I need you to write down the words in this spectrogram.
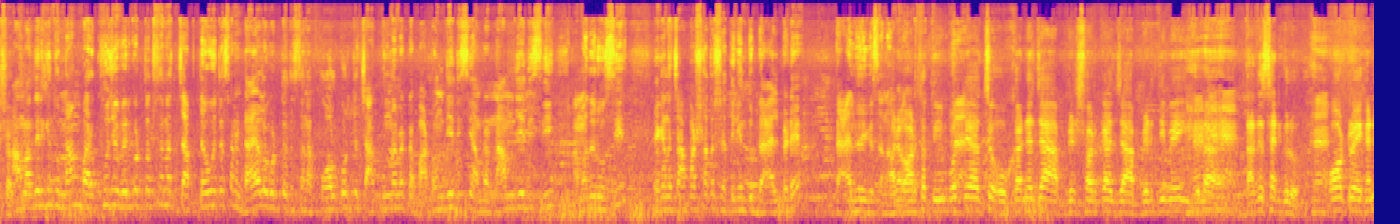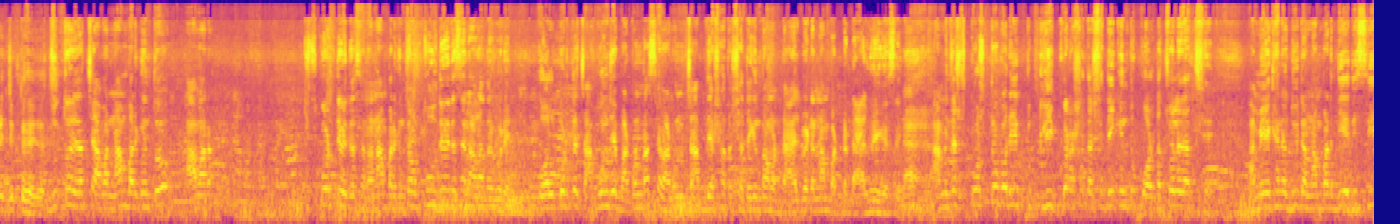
সব। আমাদের কিন্তু নাম্বার খুঁজে বের করতে হচ্ছে না চাপতে হইতেছে না ডায়ালগ করতে হচ্ছে না কল করতে চাপুর নামে একটা বাটন দিয়ে দিছি আমরা নাম দিয়ে দিছি আমাদের ওসি এখানে চাপার সাথে সাথে কিন্তু ডায়াল পেডে ডায়াল হয়ে গেছে number। অর্থাৎ তুমি বলতে হ্যাঁ। যাচ্ছ ওখানে যা আপডেট সরকার যা আপডেট দিবে এগুলা হ্যাঁ। তাদের সাইডগুলো হ্যাঁ। অটো এখানে যুক্ত হয়ে যাচ্ছে যুক্ত হয়ে যাচ্ছে আবার নাম্বার কিন্তু আবার কিছু করতে হইতেছে না নাম্বার কিন্তু আমার তুলতে হইতেছে না আলাদা করে। কল করতে চাপুন যে বাটনটা আছে বাটন চাপ দেওয়ার সাথে সাথে কিন্তু আমার ডায়াল বেটার নাম্বারটা ডায়াল হয়ে গেছে। আমি জাস্ট কষ্ট করে একটু ক্লিক করার সাথে সাথেই কিন্তু কলটা চলে যাচ্ছে। আমি এখানে দুইটা নাম্বার দিয়ে দিছি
